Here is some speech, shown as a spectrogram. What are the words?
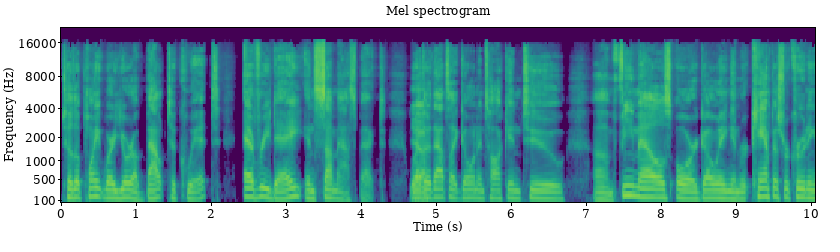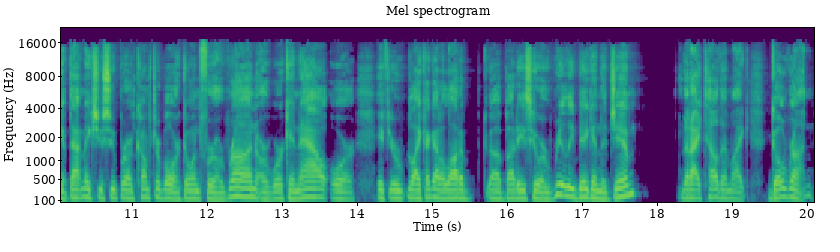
to the point where you're about to quit every day in some aspect. Whether Yeah. that's like going and talking to um, females or going and re- campus recruiting, if that makes you super uncomfortable, or going for a run or working out, or if you're like, I got a lot of uh, buddies who are really big in the gym that I tell them, like, go run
